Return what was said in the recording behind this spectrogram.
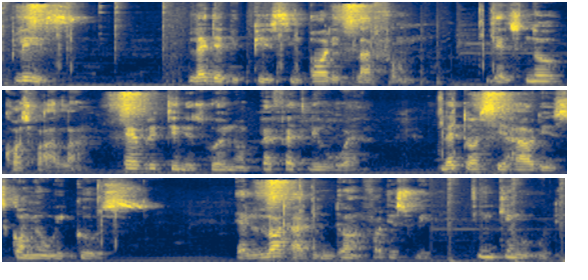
Please, let there be peace in all the platforms. There's no cause for alarm. Everything is going on perfectly well. Let us see how this coming week goes. A lot has been done for this week, thinking we would,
